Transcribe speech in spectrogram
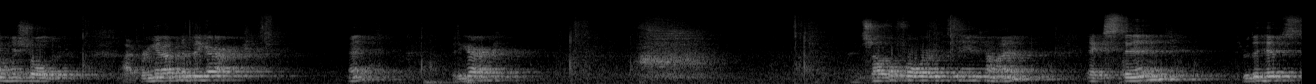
dropping his shoulder. I bring it up in a big arc. Okay? Big arc. And shuffle forward at the same time. Extend through the hips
